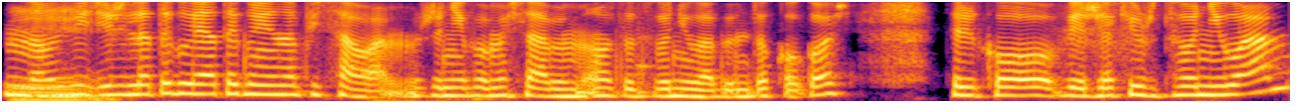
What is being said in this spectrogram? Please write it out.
No I- widzisz, dlatego ja tego nie napisałam, że nie pomyślałabym, o, zadzwoniłabym do kogoś, tylko wiesz, jak już dzwoniłam,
